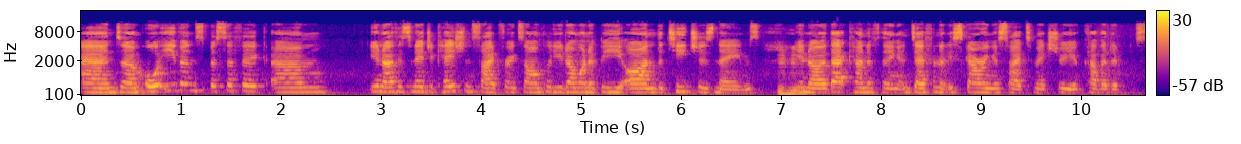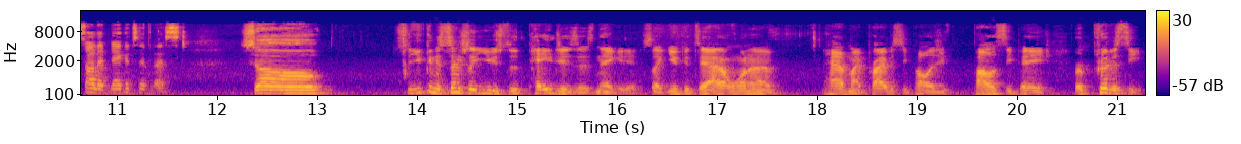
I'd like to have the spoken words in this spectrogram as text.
and um, or even specific. Um, you know, if it's an education site, for example, you don't want to be on the teachers' names, mm-hmm. you know, that kind of thing, and definitely scouring your site to make sure you've covered a solid negative list. So, So you can essentially use the pages as negatives. Like you could say, I don't want to have my privacy policy policy page or privacy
